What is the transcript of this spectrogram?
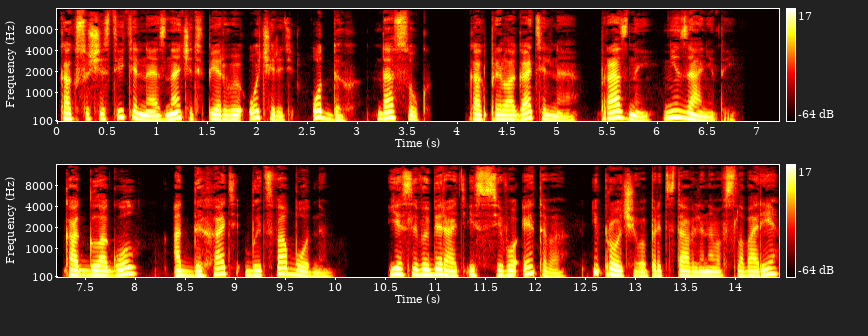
Как существительное значит в первую очередь отдых, досуг, как прилагательное – праздный, незанятый. Как глагол «отдыхать, быть свободным». Если выбирать из всего этого и прочего представленного в словаре,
